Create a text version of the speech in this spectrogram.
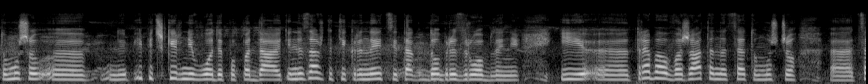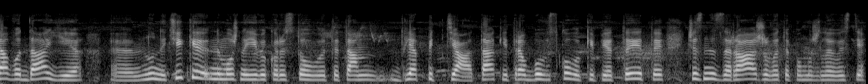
тому що е, і підшкірні води попадають, і не завжди ті криниці так добре зроблені. І е, треба вважати на це, тому що е, ця вода є ну не тільки не можна її використовувати там для пиття, так і треба обов'язково кип'ятити чи знезаражувати по можливості,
